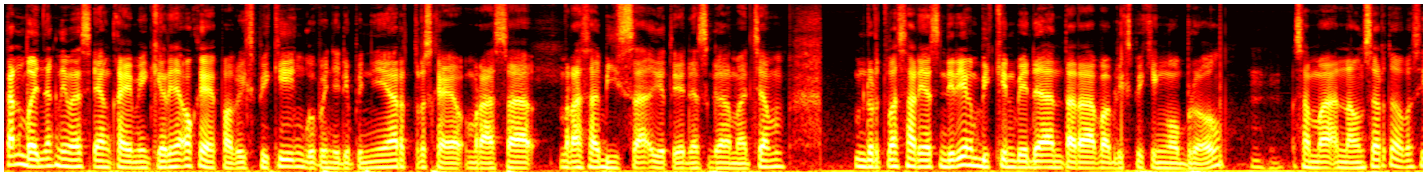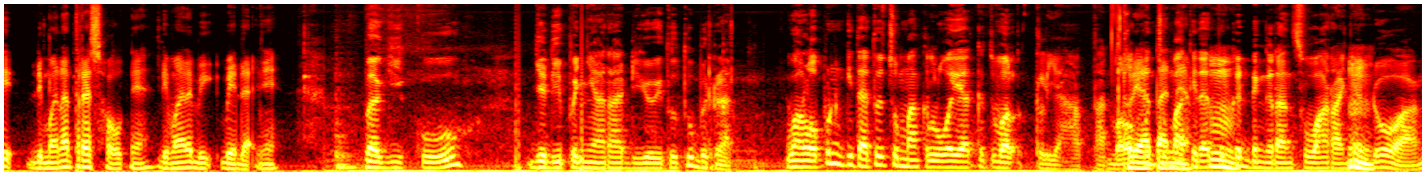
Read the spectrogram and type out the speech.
kan banyak nih mas yang kayak mikirnya oke public speaking gue pengen jadi penyiar terus kayak merasa merasa bisa gitu ya dan segala macam menurut Mas Arya sendiri yang bikin beda antara public speaking ngobrol sama announcer tuh apa sih di mana thresholdnya di mana bedanya bagiku jadi penyiar radio itu tuh berat. Walaupun kita itu cuma keluar kecuali kelihatan, walaupun cuma Kelihatannya. kita tuh Hmm. kedengeran suaranya Hmm. doang,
